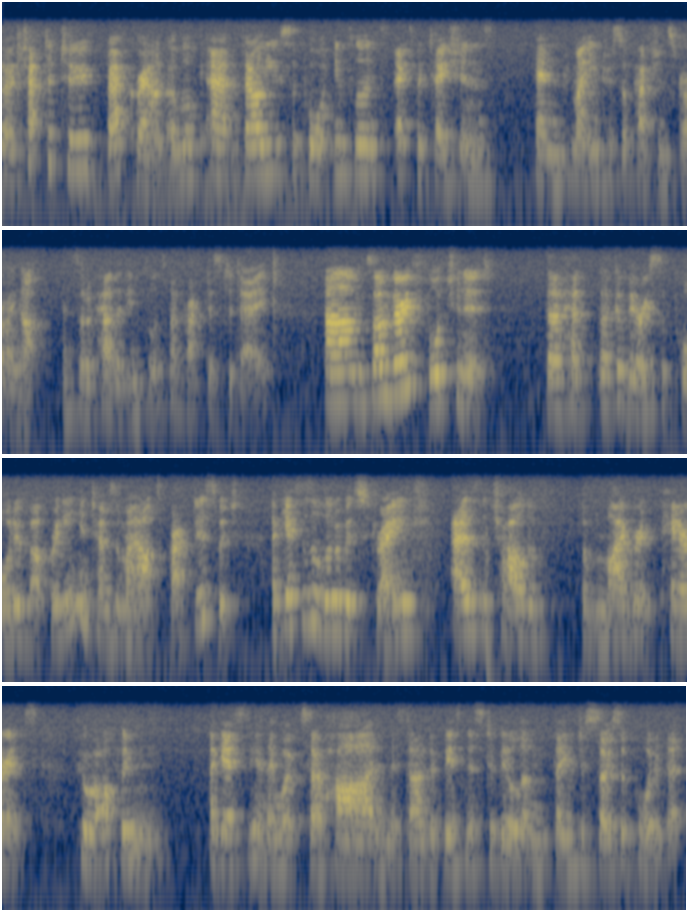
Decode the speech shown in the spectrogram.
So chapter two, background, a look at value, support, influence, expectations, and my interests or passions growing up, and sort of how that influenced my practice today. Um, so I'm very fortunate that I've had like a very supportive upbringing in terms of my arts practice, which I guess is a little bit strange as the child of, of migrant parents who are often, I guess, you know, they worked so hard and they started a business to build them, they were just so supportive that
